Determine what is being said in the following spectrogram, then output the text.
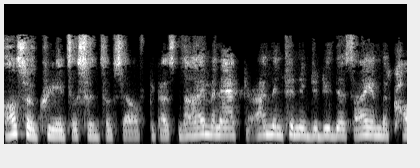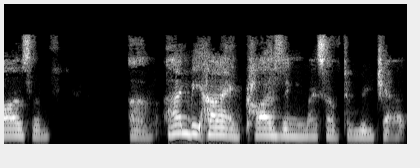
also creates a sense of self because now I'm an actor. I'm intending to do this. I am the cause of, of I'm behind causing myself to reach out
